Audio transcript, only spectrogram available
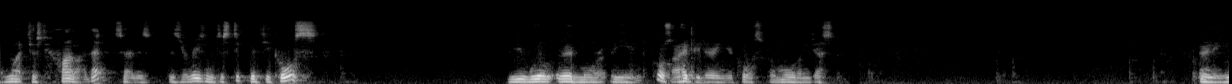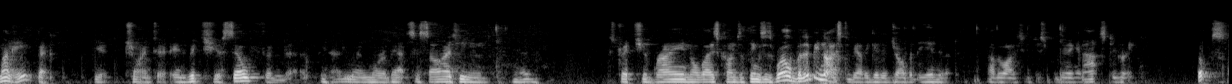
I might just highlight that. So there's, there's a reason to stick with your course. You will earn more at the end. Of course, I hope you're doing your course for more than just earning money, but you're trying to enrich yourself and uh, you know learn more about society and you know, stretch your brain, all those kinds of things as well. But it'd be nice to be able to get a job at the end of it. Otherwise, you're just doing an arts degree. Oops.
